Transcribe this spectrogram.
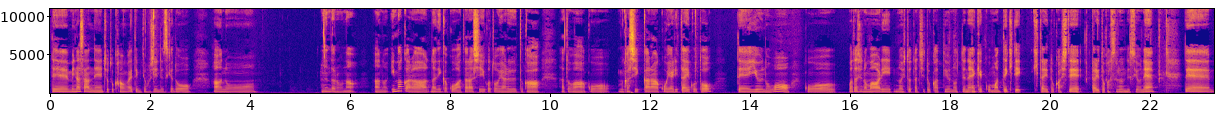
で、皆さんね、ちょっと考えてみてほしいんですけど、あのなんだろうな。あの、今から何かこう新しいことをやるとか、あとはこう、昔からこうやりたいことっていうのを、こう、私の周りの人たちとかっていうのってね、結構まあできてきたりとかしてたりとかするんですよね。で、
